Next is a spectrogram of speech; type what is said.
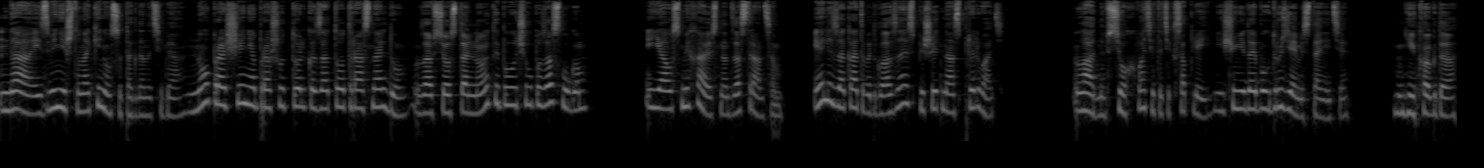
«Да, извини, что накинулся тогда на тебя, но прощения прошу только за тот раз на льду, за все остальное ты получил по заслугам». Я усмехаюсь над застранцем. Элли закатывает глаза и спешит нас прервать. «Ладно, все, хватит этих соплей, еще не дай бог друзьями станете». «Никогда»,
